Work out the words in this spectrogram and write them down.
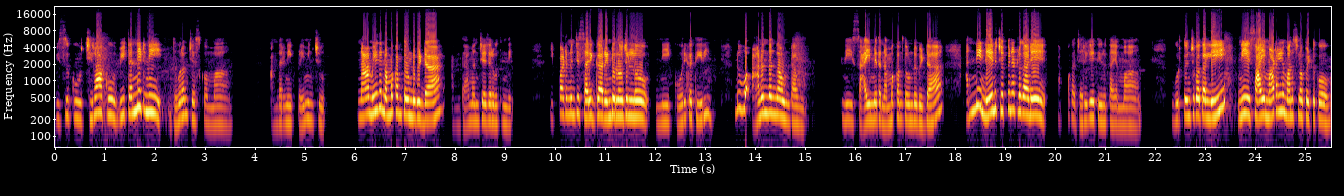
విసుగు చిరాకు వీటన్నిటినీ దూరం చేసుకోమ్మా. అందరినీ ప్రేమించు. నా మీద నమ్మకంతో ఉండు బిడ్డా. అంతా మంచే జరుగుతుంది. ఇప్పటి నుంచి సరిగ్గా రెండు రోజుల్లో నీ కోరిక తీరి నువ్వు ఆనందంగా ఉంటావు. నీ సాయి మీద నమ్మకంతో ఉండు బిడ్డా. అన్నీ నేను చెప్పినట్లుగానే తప్పక జరిగే తీరుతాయమ్మా. గుర్తుంచుకో తల్లి నీ సాయి మాటల్ని మనసులో పెట్టుకో.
